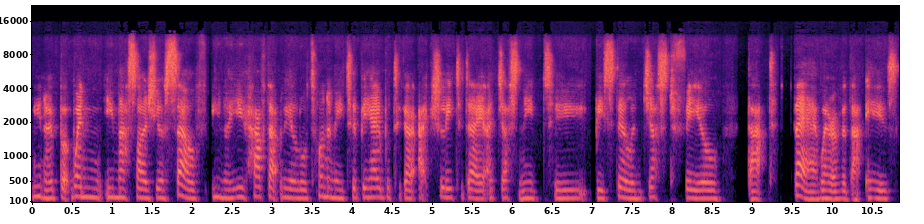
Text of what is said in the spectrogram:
you know, but when you massage yourself, you know, you have that real autonomy to be able to go, actually, today I just need to be still and just feel that there wherever that is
